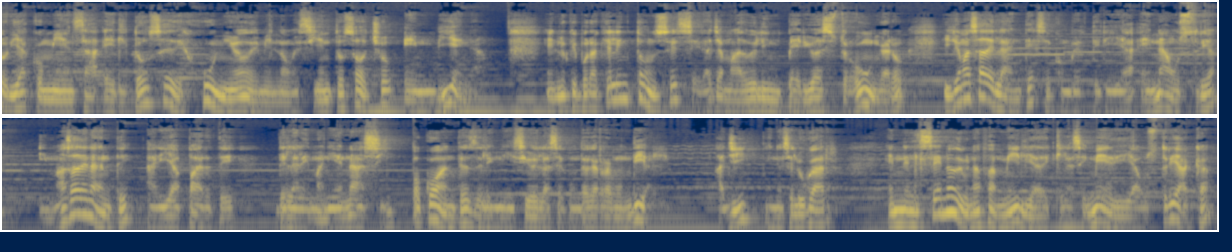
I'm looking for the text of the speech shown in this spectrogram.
Historia comienza el 12 de junio de 1908 en Viena, en lo que por aquel entonces era llamado el Imperio Austrohúngaro y que más adelante se convertiría en Austria y más adelante haría parte de la Alemania nazi poco antes del inicio de la Segunda Guerra Mundial. Allí, en ese lugar, en el seno de una familia de clase media austriaca,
